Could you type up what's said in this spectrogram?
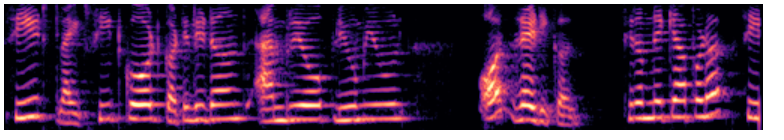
seeds like seed coat cotyledons embryo plumule और रेडिकल फिर हमने क्या पढ़ा? सीड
